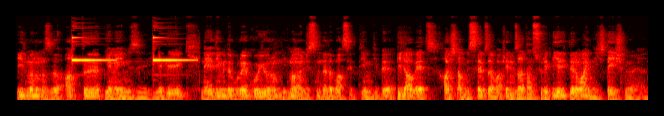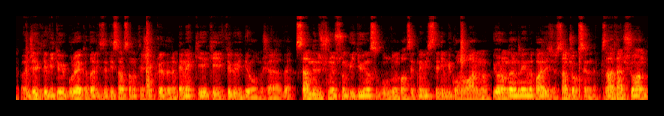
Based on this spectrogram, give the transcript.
İdmanımızı attık, yemeğimizi yedik. Ne yediğimi de buraya koyuyorum. İdman öncesinde de bahsettiğim gibi pilav, et, haşlanmış sebze var. Benim zaten sürekli yediklerim aynı, hiç değişmiyor yani. Öncelikle videoyu buraya kadar izlediysen sana teşekkür ederim. Demek ki keyifli bir video olmuş herhalde. Sen ne düşünüyorsun? Videoyu nasıl buldun? Bahsetmemi istediğin bir konu var mı? Yorumlarını benimle paylaşırsan çok sevinirim. Zaten şu an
